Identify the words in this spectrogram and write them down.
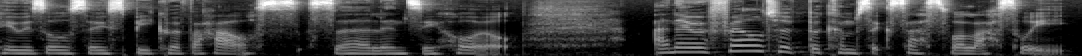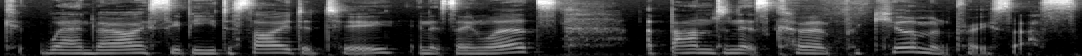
who is also Speaker of the House, Sir Lindsay Hoyle. And they were thrilled to have become successful last week when their ICB decided to, in its own words, abandon its current procurement process.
